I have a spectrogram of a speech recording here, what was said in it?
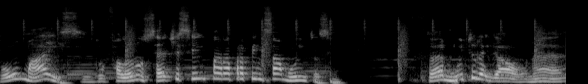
ou mais. Estou falando sete sem parar para pensar muito, assim. Então é muito legal, né?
